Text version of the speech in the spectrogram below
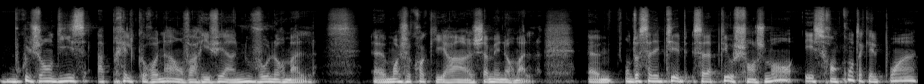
Beaucoup de gens disent après le corona, on va arriver à un nouveau normal. Euh, moi, je crois qu'il y aura un jamais normal. on doit s'adapter au changement et se rendre compte à quel point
